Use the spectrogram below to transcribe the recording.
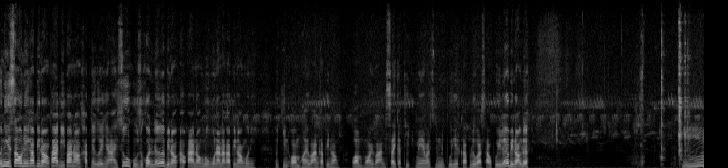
มื่อนี้เศร้านี้ครับพี่น้องพาพี่ผ้าน้องครับเนี่ยเอ่ยเนี่ยไอ้สู้ขู่สุกคนเด้อพี่น้องเอาอาน้องนุ่งมุนนั่นแหละครับพี่น้องมื่อนี้มากินอ้อมหอยหวานครับพี่น้องอ้อมหอยหวานใส่กะทิแม่มันสิเป็นผู้เฮ็ดครับหรือว่าสาวปุ๋ยเด้อพี่น้องเด้ออืม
